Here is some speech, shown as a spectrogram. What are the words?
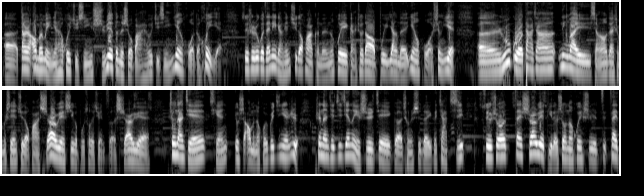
呃，当然，澳门每年还会举行十月份的时候吧，还会举行焰火的汇演。所以说，如果在那两天去的话，可能会感受到不一样的焰火盛宴。呃，如果大家另外想要在什么时间去的话，十二月是一个不错的选择。十二月。圣诞节前又是澳门的回归纪念日，圣诞节期间呢也是这个城市的一个假期，所以说在十二月底的时候呢，会是在在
